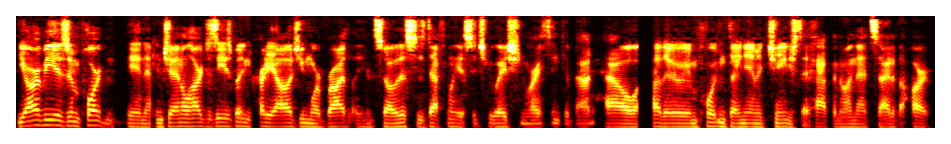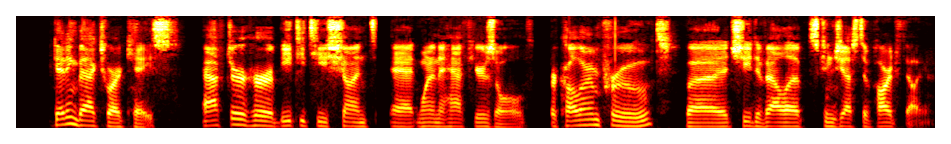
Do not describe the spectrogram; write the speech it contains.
the RV is important in congenital heart disease, but in cardiology more broadly. And so this is definitely a situation where I think about how, other important dynamic changes that happen on that side of the heart. Getting back to our case, after her BTT shunt at one and a half years old, her color improved, but she developed congestive heart failure.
